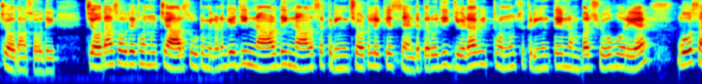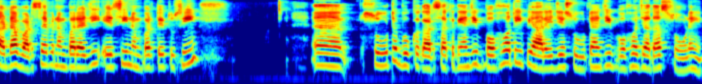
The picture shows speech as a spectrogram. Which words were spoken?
1400 ਦੇ। 1400 ਦੇ ਤੁਹਾਨੂੰ ਚਾਰ ਸੂਟ ਮਿਲਣਗੇ ਜੀ। ਨਾਲ ਦੀ ਨਾਲ ਸਕਰੀਨਸ਼ਾਟ ਲੈ ਕੇ ਸੈਂਡ ਕਰੋ ਜੀ। ਜਿਹੜਾ ਵੀ ਤੁਹਾਨੂੰ ਸਕਰੀਨ ਤੇ ਨੰਬਰ ਸ਼ੋ ਹੋ ਰਿਹਾ ਉਹ ਸਾਡਾ WhatsApp ਨੰਬਰ ਹੈ ਜੀ। ਇਸੇ ਨੰਬਰ ਤੇ ਤੁਸੀਂ ਸੂਟ ਬੁੱਕ ਕਰ ਸਕਦੇ ਹਾਂ ਜੀ। ਬਹੁਤ ਹੀ ਪਿਆਰੇ ਜੇ ਸੂਟ ਹੈ ਜੀ, ਬਹੁਤ ਜ਼ਿਆਦਾ ਸੋਹਣੇ।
